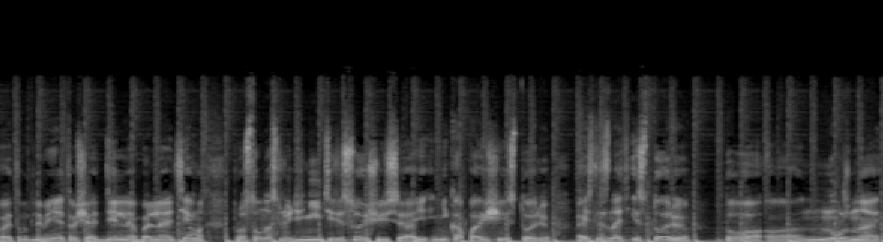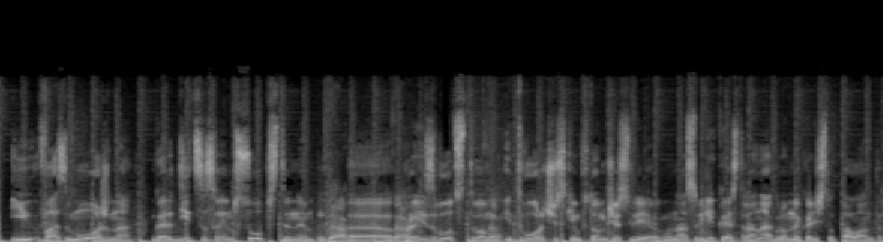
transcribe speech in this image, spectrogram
Поэтому для меня это вообще отдельная больная тема. Просто у нас люди не интересующиеся, а не копающие историю. А если знать историю, то э, нужно и возможно гордиться своим собственным Да, э, да. производством Да. и творческим в том числе. У нас великая страна, огромное количество талантов.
